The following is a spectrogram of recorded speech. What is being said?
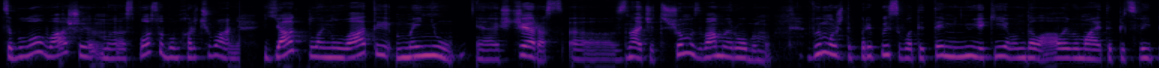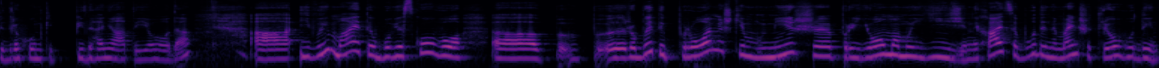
це було вашим е, способом харчування. Як планувати меню? Ще раз, значить, що ми з вами робимо? Ви можете переписувати те меню, яке я вам дала, але ви маєте під свої підрахунки підганяти його. Да? І ви маєте обов'язково робити проміжки між прийомами їжі. Нехай це буде не менше трьох годин.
